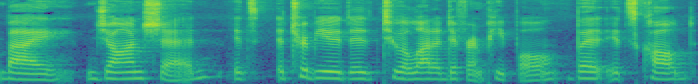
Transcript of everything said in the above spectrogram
by John Shedd. It's attributed to a lot of different people, but it's called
